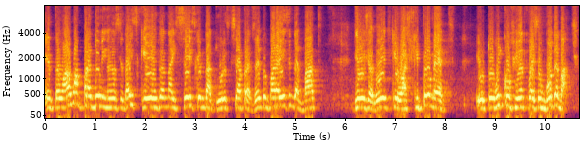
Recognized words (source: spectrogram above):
Então há uma predominância da esquerda nas seis candidaturas que se apresentam para esse debate de hoje à noite, que eu acho que promete. Eu estou muito confiante que vai ser um bom debate.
